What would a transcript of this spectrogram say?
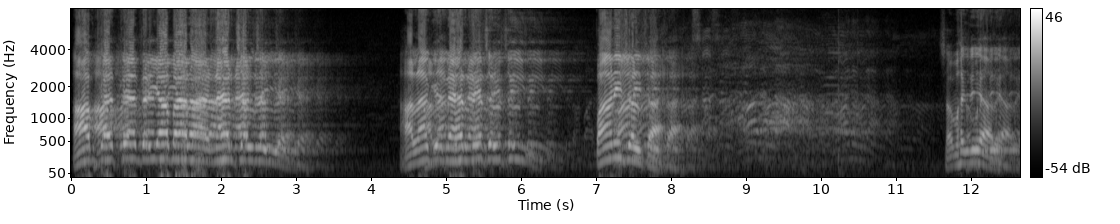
آپ کہتے ہیں دریا بہ رہا ہے، نہر چل رہی ہے۔ حالانکہ نہر نہیں چلتی، پانی چلتا ہے۔ سمجھ نہیں آ رہی۔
